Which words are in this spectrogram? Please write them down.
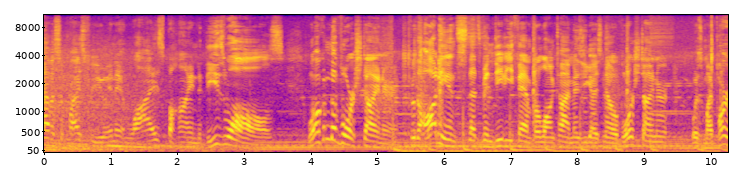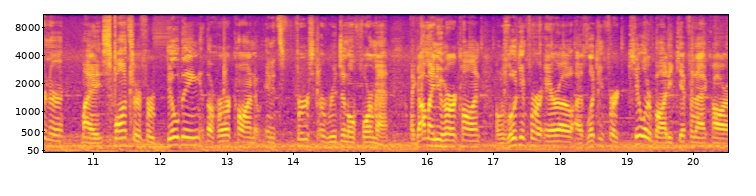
Have a surprise for you, and it lies behind these walls. Welcome to Vorsteiner. For the audience that's been DD fan for a long time, as you guys know, Vorsteiner was my partner, my sponsor for building the Huracan in its first original format. I got my new Huracan. I was looking for an Aero. I was looking for a killer body kit for that car,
